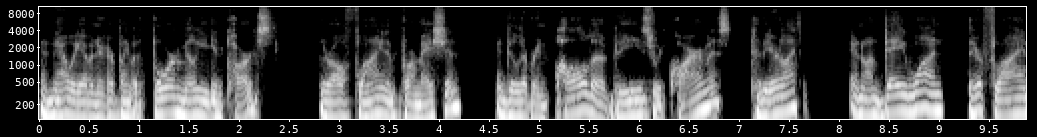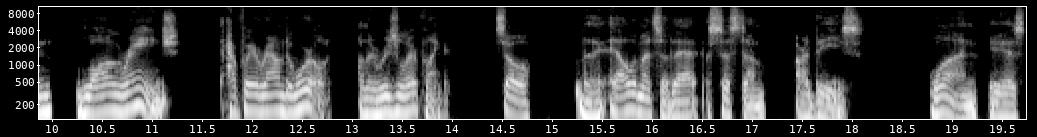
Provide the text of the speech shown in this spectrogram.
And now we have an airplane with 4 million parts. They're all flying in formation and delivering all of these requirements to the airlines. And on day one, they're flying long range halfway around the world on the original airplane. So the elements of that system are these. One is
